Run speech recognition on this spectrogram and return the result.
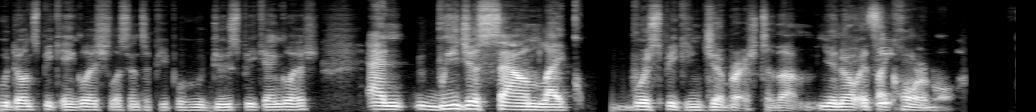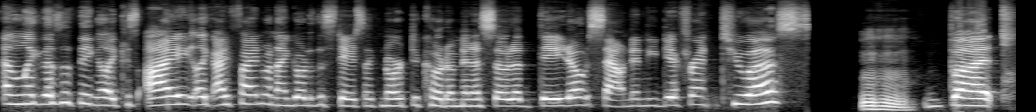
who don't speak English listen to people who do speak English, and we just sound like we're speaking gibberish to them. You know, it's like horrible. And like that's the thing like because i like i find when i go to the states like north dakota minnesota they don't sound any different to us. Hmm but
